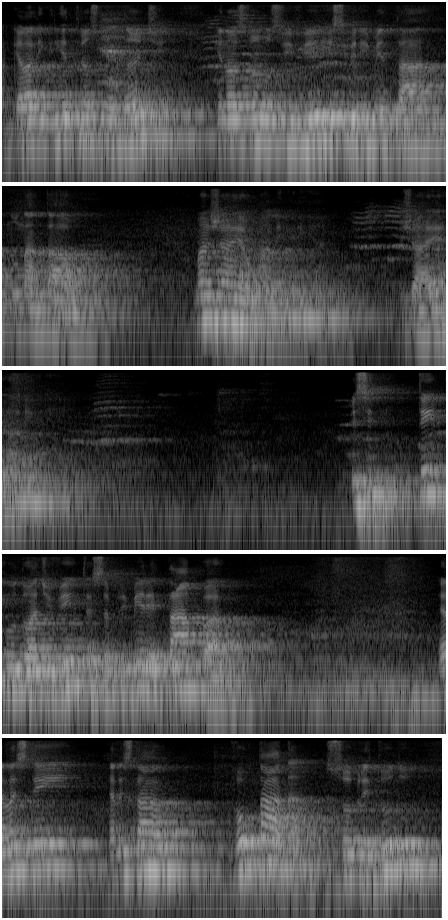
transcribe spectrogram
aquela alegria transbordante que nós vamos viver e experimentar no Natal. Mas já é uma alegria já é alegria. Esse tempo do advento, essa primeira etapa, elas têm, ela está voltada, sobretudo,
